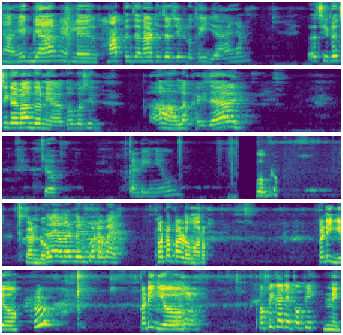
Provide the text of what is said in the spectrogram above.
હા એક બે આમ એટલે સાત હજાર આઠ હજાર જેટલું થઈ જાય અહીંયા પછી પછી કાંઈ વાંધો નહીં આવે તો પછી હા લખાઈ જાય. જો કન્ટિન્યુ ગોબરો. કાંડો ફોટો ફોટો પાડો મારો. પડી ગયો. પડી ગયો પપ્પી કાઢે પપ્પી નહીં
